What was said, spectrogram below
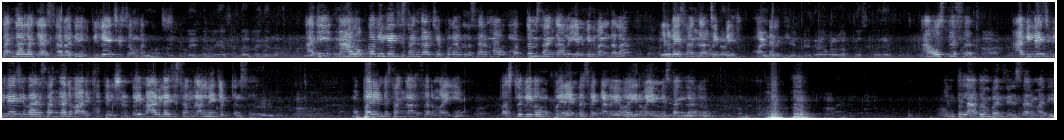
సంఘాలకు కాదు సార్ అది విలేజ్కి సంబంధించి. అది నా ఒక్క విలేజ్ సంఘాలు చెప్పగలుగుతా సార్. మా మొత్తం సంఘాలు ఎనిమిది వందల ఇరవై సంఘాలు చెప్పే మండలికి ఆ, వస్తే సార్. ఆ విలేజ్ విలేజ్ వారి సంఘాలు వారికి తెలిసి ఉంటాయి. నా విలేజ్ సంఘాలు నేను చెప్తాను సార్. ముప్పై రెండు సంఘాలు సార్ మాయి. ఫస్ట్ వివో ముప్పై రెండు సెకండ్ వివో ఇరవై ఎనిమిది సంఘాలు. ఇంత లాభం పొందింది సార్ మాది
